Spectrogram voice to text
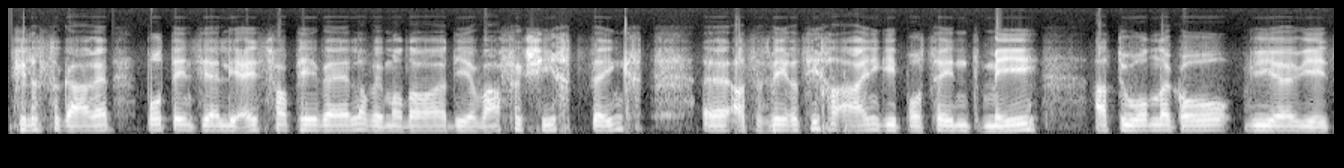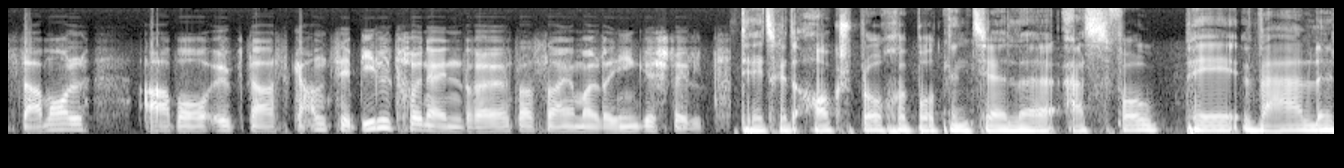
Vielleicht sogar potenzielle SVP-Wähler, wenn man da an die Waffengeschichte denkt. Äh, also es wären sicher einige Prozent mehr an Turnen gehen, wie, wie jetzt damals. Aber ob das ganze Bild können ändern das sei einmal dahingestellt. Hat es gerade angesprochen, potenzielle SVP-Wähler.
